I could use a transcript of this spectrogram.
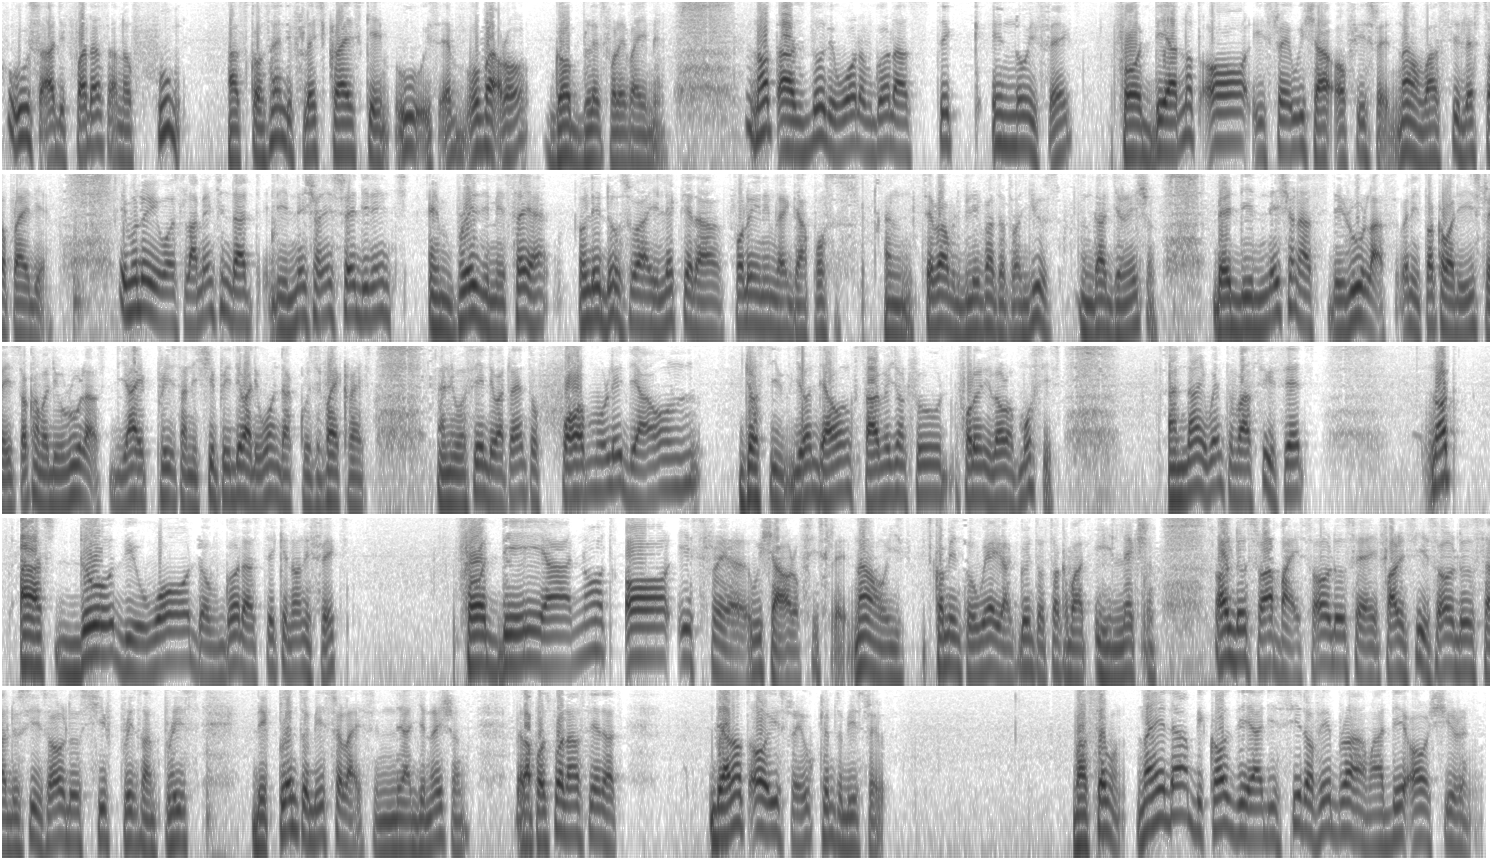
whose are the fathers, and of whom as concerning the flesh, Christ came, who is over all. God bless forever. Amen. Not as though the word of God has taken no effect, for they are not all Israel which are of Israel. Now, verse 6, let's stop right there. Even though he was lamenting that the nation Israel didn't embrace the Messiah, only those who are elected are following him like the apostles and several believers that were Jews in that generation. But the nation as the rulers, when he talk about the Israel, he's talking about the rulers, the high priests and the chief priests, they were the ones that crucified Christ. And he was saying they were trying to formulate their own justice, their own salvation through following the law of Moses. And now he went to verse 6, he said, Not as though the word of God has taken on effect, for they are not all Israel which are of Israel. Now it's coming to where you are going to talk about election. All those rabbis, all those uh, Pharisees, all those Sadducees, all those chief priests and priests, they claim to be Israelites in their generation. But Apostle Paul now saying that they are not all Israel who claim to be Israel. Verse 7 Neither because they are the seed of Abraham are they all children.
